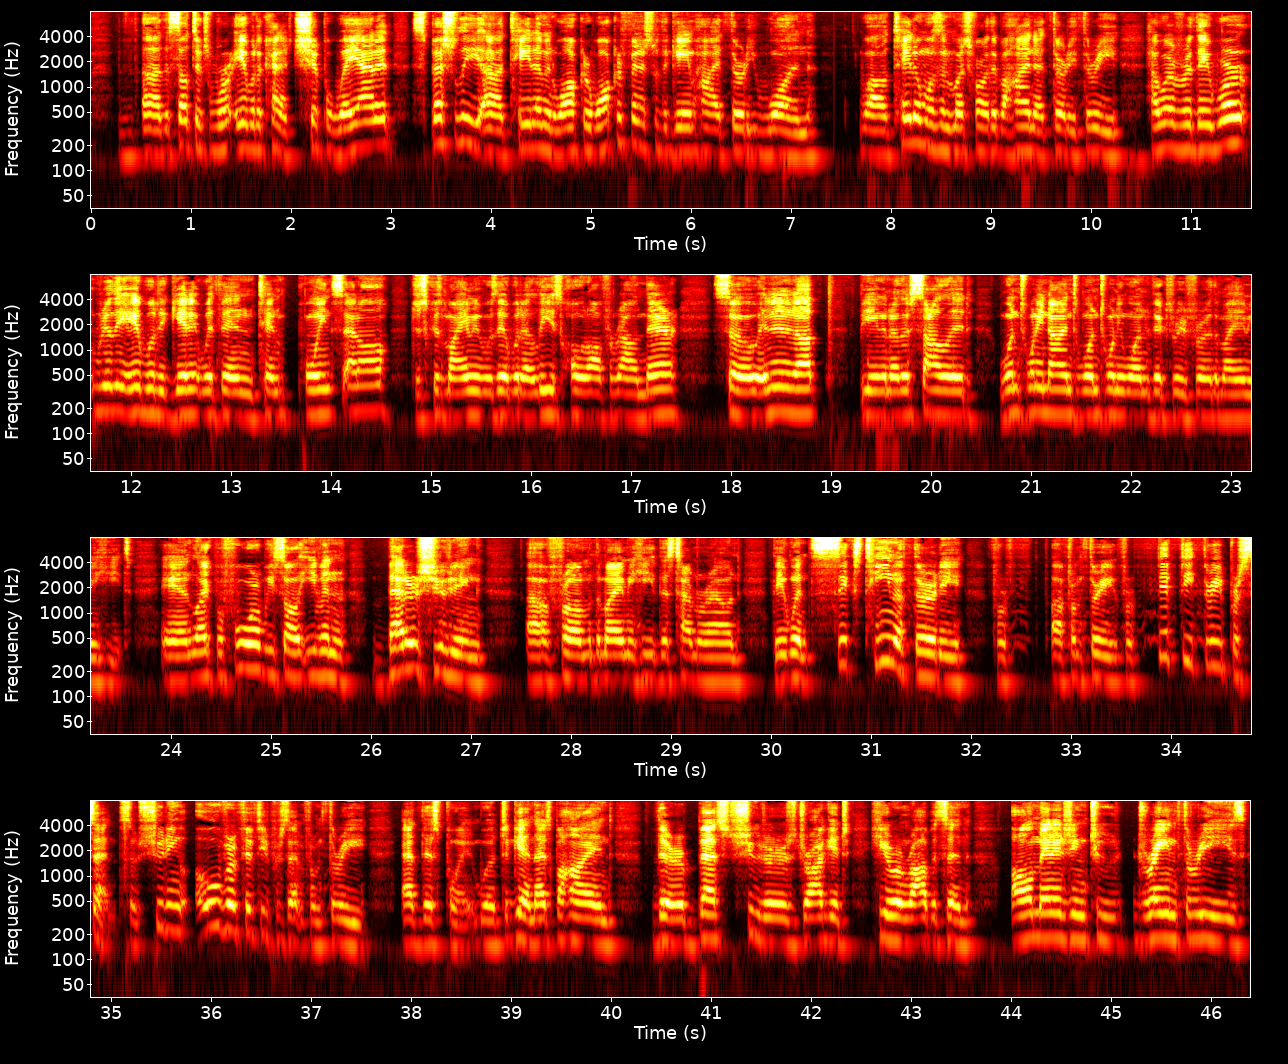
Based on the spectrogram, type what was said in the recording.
uh, the Celtics were able to kind of chip away at it, especially uh, Tatum and Walker. Walker finished with a game high 31, while Tatum wasn't much farther behind at 33. However, they weren't really able to get it within 10 points at all, just because Miami was able to at least hold off around there. So it ended up being another solid 129 to 121 victory for the Miami Heat. And like before, we saw even better shooting uh, from the Miami Heat this time around. They went 16 of 30 for uh, from three for 53%. So shooting over 50% from three at this point, which again, that's behind their best shooters, Dragic, Herro, and Robinson, all managing to drain threes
